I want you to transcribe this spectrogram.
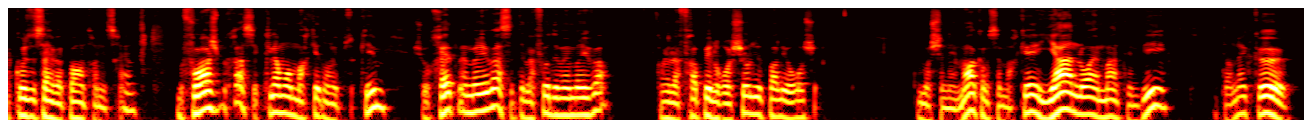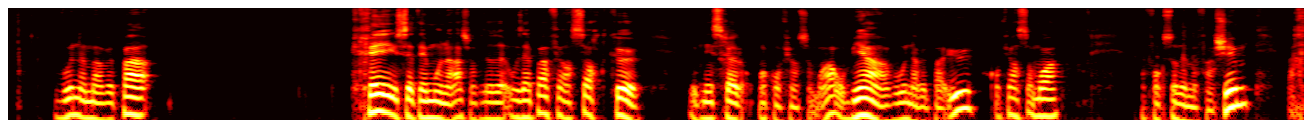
à cause de ça, il ne va pas entrer en Israël. Mais c'est clairement marqué dans les psukim. C'était la faute de Memeriva, quand il a frappé le rocher au lieu de parler au rocher. Comme comme c'est marqué, Yan lo tembi, étant donné que vous ne m'avez pas créé cette émouna, vous n'avez pas fait en sorte que les Israël ont confiance en moi, ou bien vous n'avez pas eu confiance en moi, en fonction de mes fashim. Parce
